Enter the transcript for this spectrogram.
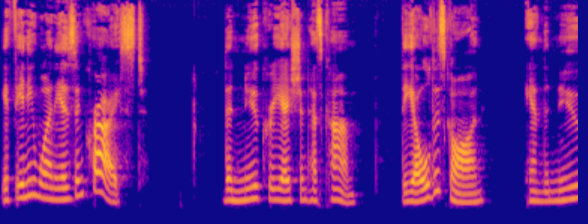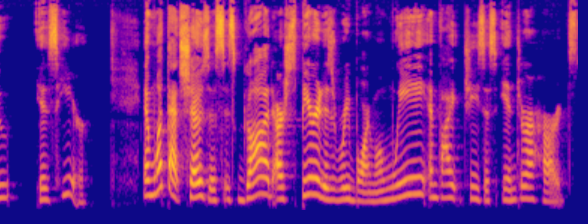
if anyone is in Christ, the new creation has come. The old is gone, and the new is here. And what that shows us is God, our spirit is reborn. When we invite Jesus into our hearts,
